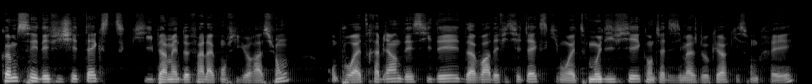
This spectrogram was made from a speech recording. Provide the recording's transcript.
Comme c'est des fichiers texte qui permettent de faire la configuration, on pourrait très bien décider d'avoir des fichiers texte qui vont être modifiés quand il y a des images Docker qui sont créées.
